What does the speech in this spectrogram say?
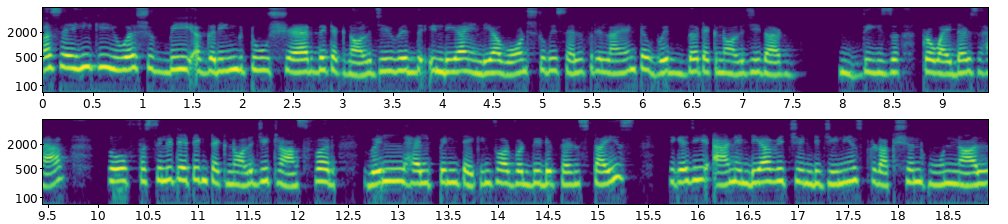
ਬਸ ਇਹੀ ਕਿ US should be agreeing to share the technology with India India wants to be self reliant with the technology that these providers have so facilitating technology transfer will help in taking forward the defense ties ਠੀਕ ਹੈ ਜੀ ਐਂਡ ਇੰਡੀਆ ਵਿੱਚ ਇੰਡੀਜੀਨੀਅਸ ਪ੍ਰੋਡਕਸ਼ਨ ਹੋਣ ਨਾਲ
